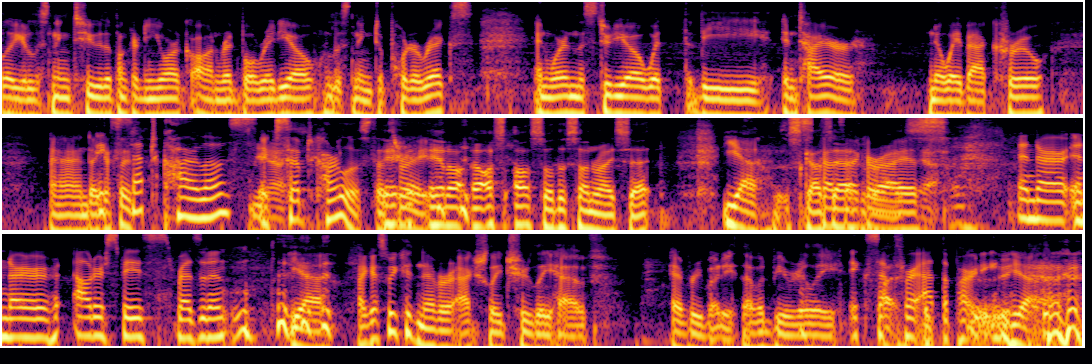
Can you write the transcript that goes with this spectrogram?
Hello, you're listening to The Bunker New York on Red Bull Radio, listening to Porter Ricks, and we're in the studio with the entire No Way Back crew. And I guess Except Carlos. Yeah. except Carlos, that's And- right. And, also, also the sunrise set. yeah, Scott Zacharias. And our and our outer space resident. yeah, I guess we could never actually truly have everybody. That would be really. Except for at the party. Yeah.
